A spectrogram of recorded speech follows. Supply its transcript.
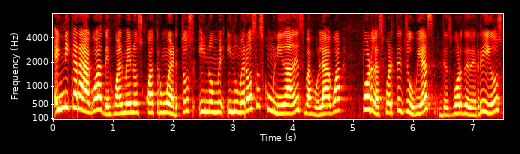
En Nicaragua dejó al menos cuatro muertos y, numerosas comunidades bajo el agua por las fuertes lluvias, desborde de ríos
